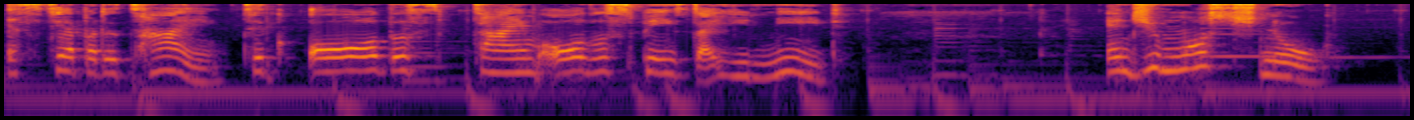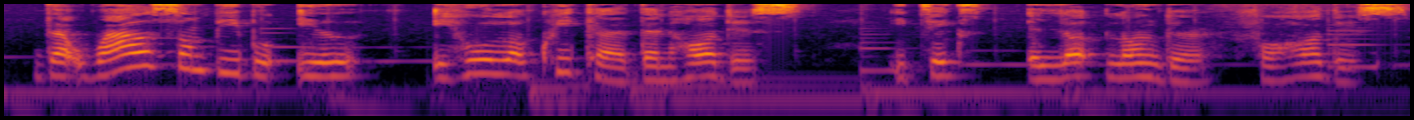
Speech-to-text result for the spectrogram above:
a step at a time. Take all the time, all the space that you need. And you must know that while some people heal a whole lot quicker than others, it takes a lot longer for others.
